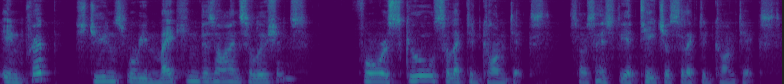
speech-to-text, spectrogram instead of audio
In prep, students will be making design solutions for a school selected context. So essentially a teacher selected context.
